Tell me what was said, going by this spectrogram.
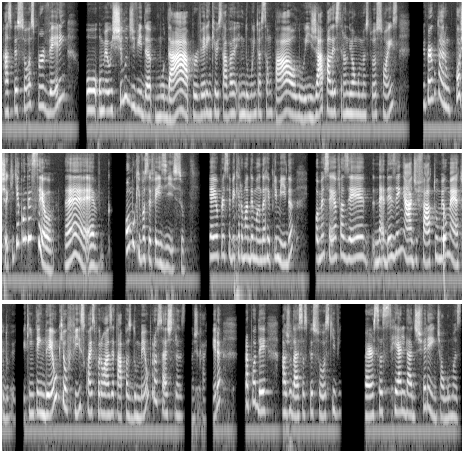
As pessoas, por verem o, o, meu estilo de vida mudar, por verem que eu estava indo muito a São Paulo e já palestrando em algumas situações, me perguntaram: Poxa, o que, que aconteceu? Né? É, como que você fez isso? E aí eu percebi que era uma demanda reprimida comecei a fazer, né, desenhar de fato o meu método. Eu tive que entender o que eu fiz, quais foram as etapas do meu processo de transição de carreira, para poder ajudar essas pessoas que vinham de diversas realidades diferentes. Algumas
